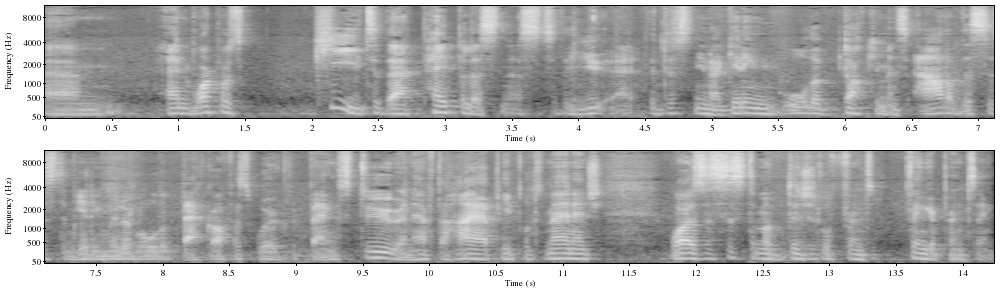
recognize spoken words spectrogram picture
Um, and what was key to that paperlessness, to the, uh, the just you know getting all the documents out of the system, getting rid of all the back office work that banks do and have to hire people to manage, was a system of digital print, fingerprinting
